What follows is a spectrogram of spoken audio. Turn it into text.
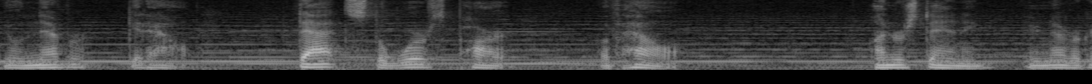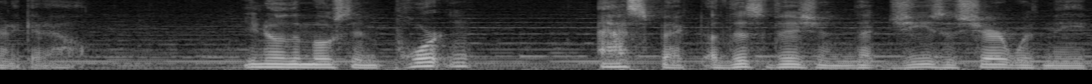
You'll never get out. That's the worst part of hell. Understanding you're never going to get out. You know, the most important aspect of this vision that Jesus shared with me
